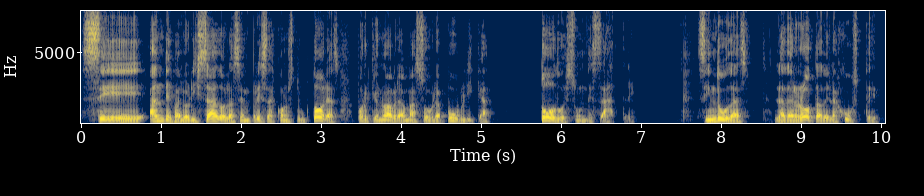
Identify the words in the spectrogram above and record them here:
Se han desvalorizado las empresas constructoras porque no habrá más obra pública. Todo es un desastre. Sin dudas, la derrota del ajuste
